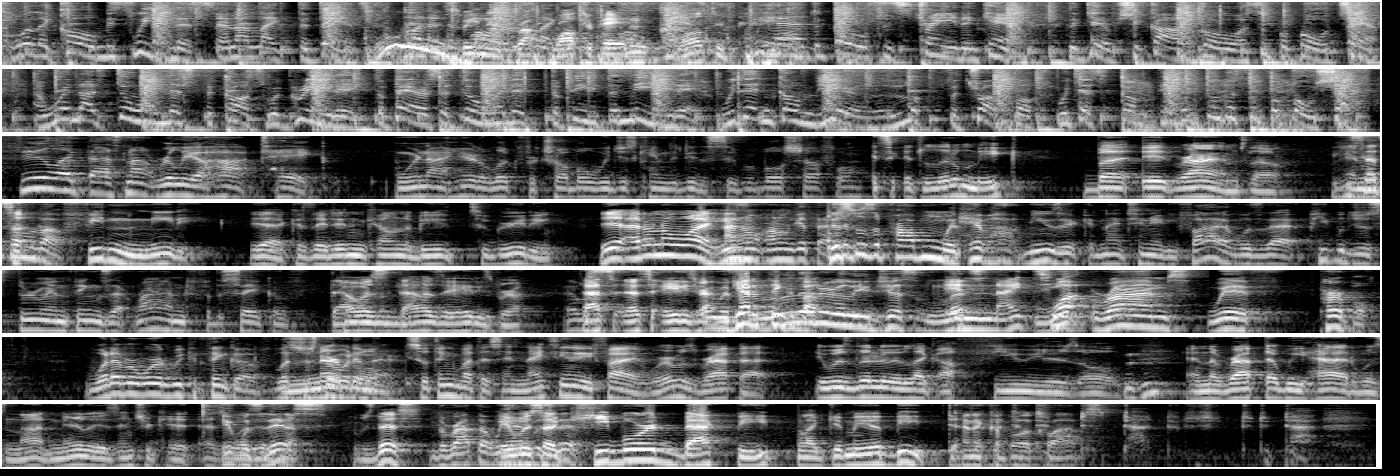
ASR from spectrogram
Well, they call me Sweetness, and I like to dance. Running the Sweetness, bars Ro- Walter Payton? Walter We had the goal since training camp to give Chicago a Super Bowl champ. And we're not doing this because we're greedy. The Bears are doing it to feed the needy. We didn't come here to look for trouble. We just come here to do the Super Bowl shuffle. feel like that's not really a hot take. We're not here to look for trouble. We just came to do the Super Bowl shuffle. It's it's a little meek, but it rhymes though. He said something about feeding the needy. yeah, because they didn't come to be too greedy. Yeah, I don't know why. He's, I don't, I don't get that. This was a problem with hip hop music in 1985 was that people just threw in things that rhymed for the sake of. that was that was the '80s, bro. That was- that's that's 80s It rap. You got to think about literally just let's, 19 what rhymes with purple, whatever word we can think of. Let's just throw it in there. So think about this. In 1985, where was rap at? It was literally like a few years old, and the rap that we had was not nearly as intricate as Mm-hmm. It was is now. this. It was this. The rap that we it had was, was a this. keyboard backbeat, like give me a beat, And a couple of claps.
